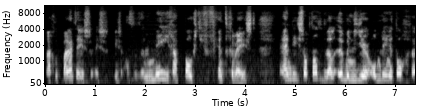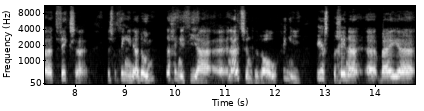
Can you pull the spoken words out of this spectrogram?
nou goed, Maarten is, is, is altijd een mega positieve vent geweest. En die zocht altijd wel een manier om dingen toch uh, te fixen. Dus wat ging hij nou doen? Dan ging hij via uh, een uitzendbureau, ging hij eerst beginnen uh, bij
